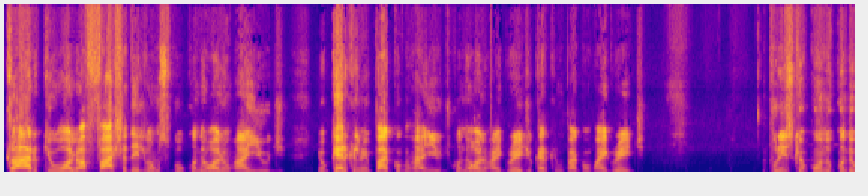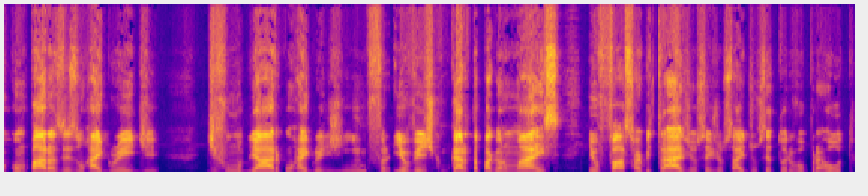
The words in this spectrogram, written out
Claro que eu olho a faixa dele. Vamos supor, quando eu olho um high yield, eu quero que ele me pague como high yield. Quando eu olho um high grade, eu quero que ele me pague como high grade. Por isso que eu, quando, quando eu comparo, às vezes, um high grade de fundo imobiliário com high grade de infra e eu vejo que o cara está pagando mais, eu faço arbitragem, ou seja, eu saio de um setor e vou para outro.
